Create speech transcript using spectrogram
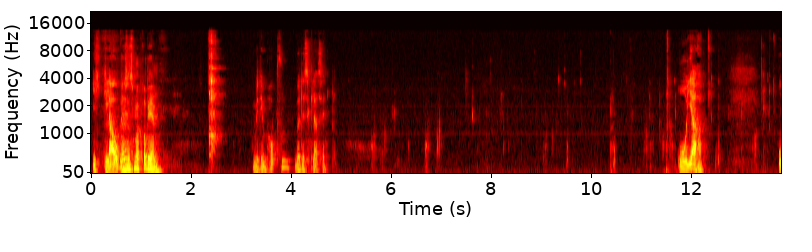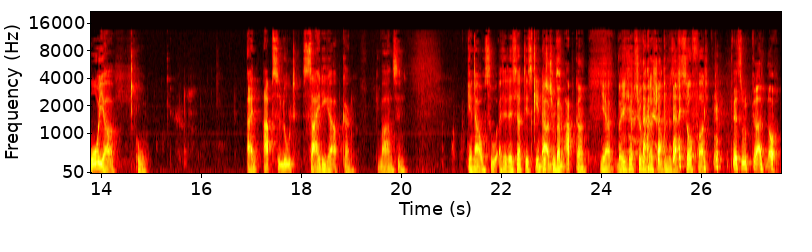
ich glaube, Lass uns mal probieren. mit dem Hopfen wird es klasse. Oh ja. Oh ja. Oh. Ein absolut seidiger Abgang. Wahnsinn. Genau so. Also das hat das Du genau. bist schon das- beim Abgang. ja, weil ich habe schon runterschlucken müssen. Sofort. Versuch gerade noch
